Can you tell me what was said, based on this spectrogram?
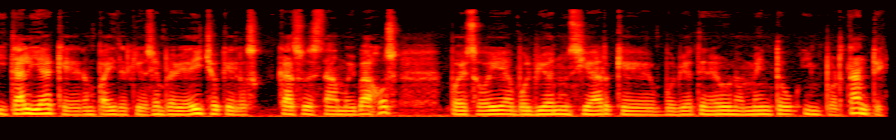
Italia, que era un país del que yo siempre había dicho que los casos estaban muy bajos, pues hoy volvió a anunciar que volvió a tener un aumento importante.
